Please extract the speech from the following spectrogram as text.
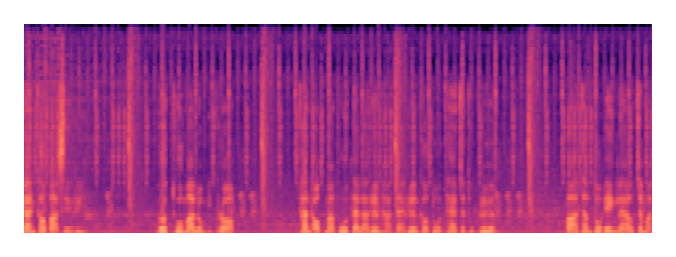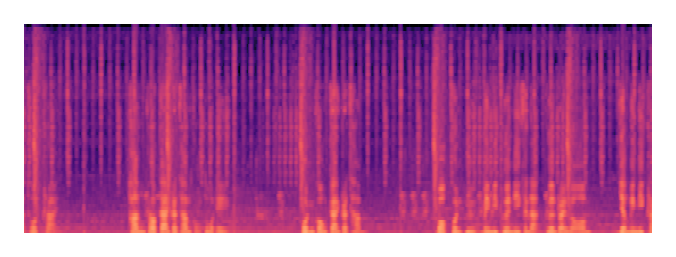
งานเข้าป่าเสรี รถทัวร์มาลงอีกรอบ ท่านออกมาพูดแต่ละเรื่องหาแต่เรื่องเข้าตัวแทบจะทุกเรื่องป๋าทำตัวเองแล้วจะมาโทษใคร พังเพราะการกระทำของตัวเอง ผลของการกระทำบอกคนอื่นไม่มีเพื่อนนี่ขนาดเพื่อนรายล้อม ยังไม่มีใคร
